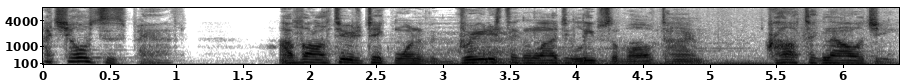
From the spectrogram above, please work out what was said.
I chose this path. I volunteered to take one of the greatest technological leaps of all time cryo technology.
